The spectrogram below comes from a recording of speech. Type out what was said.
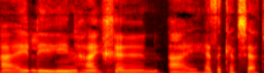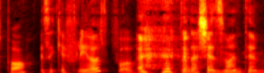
היי לין, היי חן. היי, איזה כיף שאת פה. איזה כיף להיות פה. תודה שהזמנתם.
